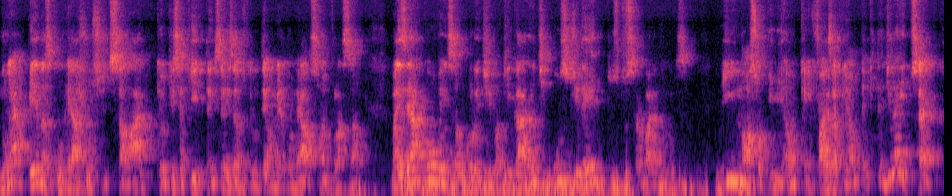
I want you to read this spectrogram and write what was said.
não é apenas o reajuste de salário, que eu disse aqui, tem seis anos que não tem aumento real, só inflação. Mas é a convenção coletiva que garante os direitos dos trabalhadores. E, em nossa opinião, quem faz avião tem que ter direito, certo?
